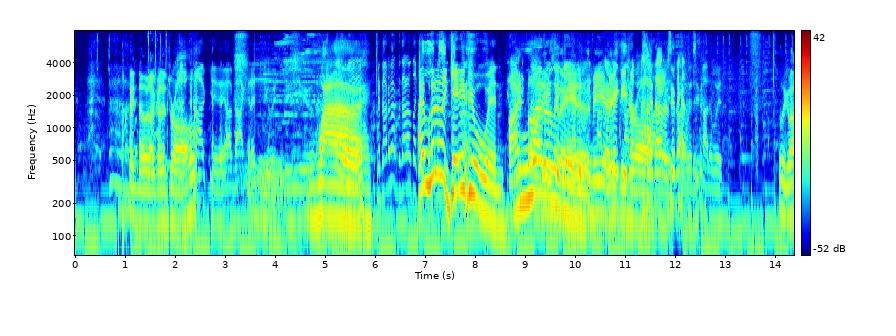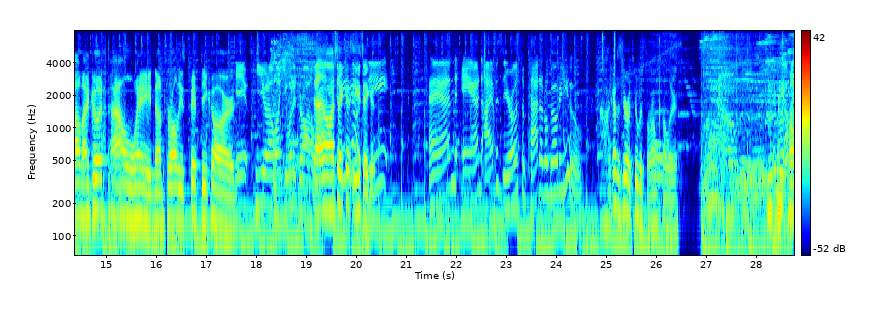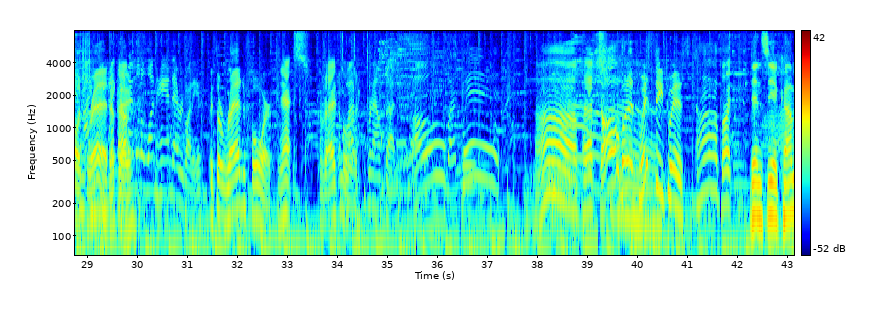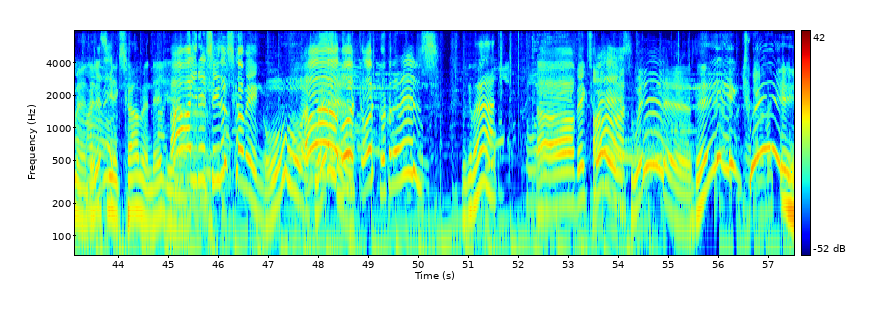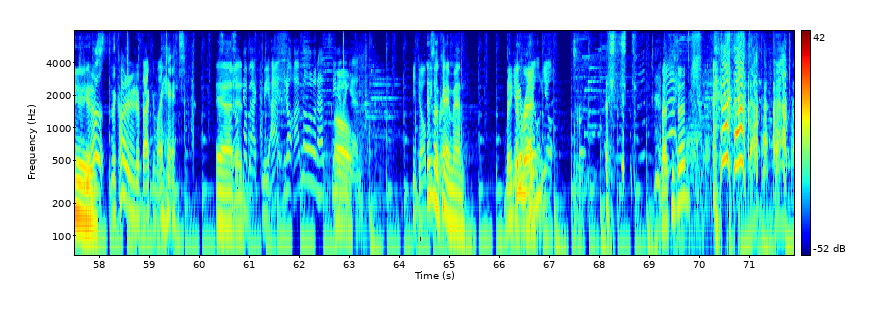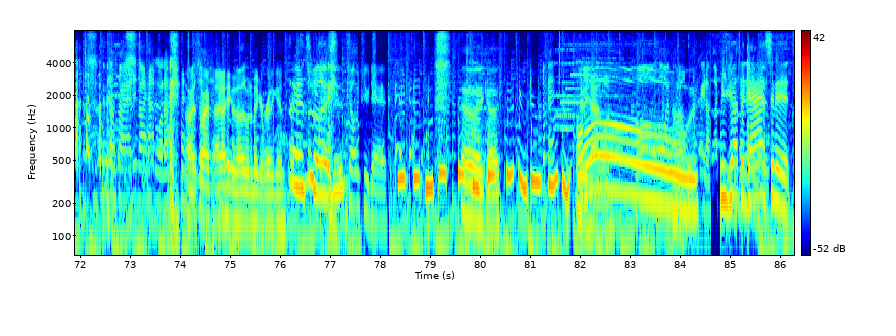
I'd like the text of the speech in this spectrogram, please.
pal. I know I gotta draw. I'm kidding. I'm not gonna do it to you. Wow. I thought about it, but then I was like, I wait, what if literally gave you a win. I thought he was literally gave it to me and And make make me me draw. draw. I thought it was gonna happen a win, too. It's not win. Like, wow, my good pal Wade. Now draw these 50 cards. It- you know what? You would have drawn a Yeah, I lot. don't wanna take it. go. You can take it. And and I have a zero, so Pat, it'll go to you. Oh, I got a zero two, but it's the wrong color. There we go. Oh, it's I- red, I okay. got a little one hand everybody. It's a red four. Yes. Red I'm four. glad we can pronounce that. Oh, but a win. Ah, oh, but that's. Oh, but a twisty twist. Oh, but. Didn't see it coming. I Didn't see it didn't. coming, did you? Oh, you didn't see this coming. Oh, a Oh, twist. look, look, look what there is. Look at that. Oh, big twist. Ah, twist. Big twist. you know, the card ended up back in my hand. Yeah, It'll dude. come back to me. I, you know, I'm the only one that hasn't seen Oh. it again. You don't. It's okay, red. man. Make Make it it red. Yellow, yellow. That's what you said? Yeah, sorry, sorry. I didn't know I had one. I All right, sorry, Pat. I hate when I would make it red again. It's oh, fine, dude. Don't you dare. Oh my god. Okay. had one. Oh, I'm so Oh, afraid. I'm he got the hand gas in it.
